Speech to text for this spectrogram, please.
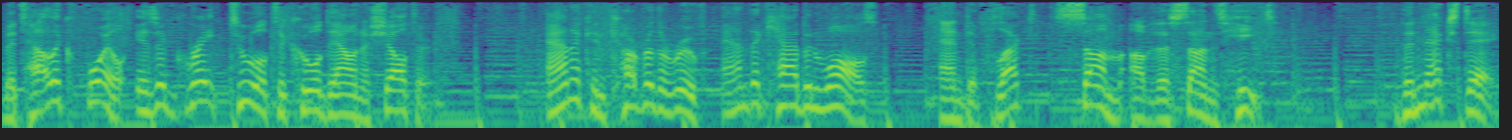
metallic foil is a great tool to cool down a shelter. Anna can cover the roof and the cabin walls and deflect some of the sun's heat. The next day,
